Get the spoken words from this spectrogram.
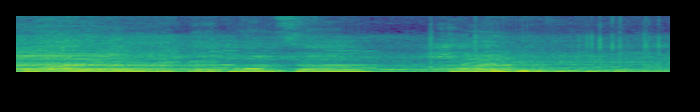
ਵਾਹਿਗੁਰੂ ਜੀ ਕਾ ਖਾਲਸਾ ਵਾਹਿਗੁਰੂ ਜੀ ਕੀ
